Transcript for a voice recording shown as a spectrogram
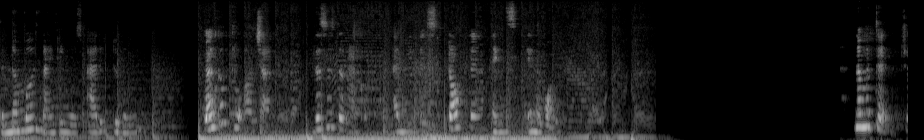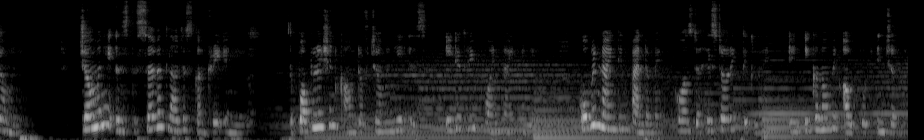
the number 19 was added to the name. Welcome to our channel. This is the Rank and we list top 10 things in the world. Number 10 Germany. Germany is the seventh largest country in Europe. The population count of Germany is 83.9 million. COVID-19 pandemic caused a historic decline in economic output in Germany.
